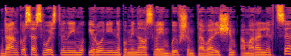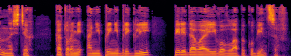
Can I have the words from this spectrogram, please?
Данко со свойственной ему иронией напоминал своим бывшим товарищам о моральных ценностях, которыми они пренебрегли, передавая его в лапы кубинцев.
